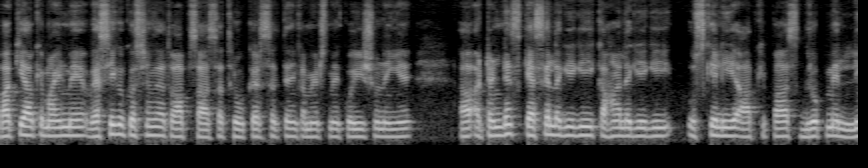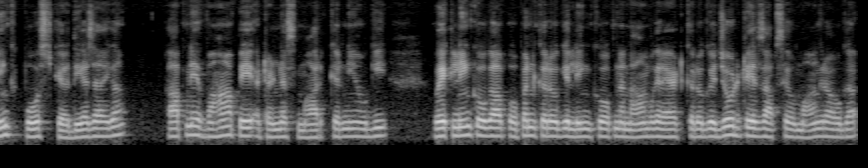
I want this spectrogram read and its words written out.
बाकी आपके माइंड में वैसे ही कोई क्वेश्चन है तो आप साथ साथ थ्रो कर सकते हैं कमेंट्स में कोई इशू नहीं है। अटेंडेंस कैसे लगेगी, कहाँ लगेगी, उसके लिए आपके पास ग्रुप में लिंक पोस्ट कर दिया जाएगा। आपने वहाँ पे अटेंडेंस मार्क करनी होगी, वो एक लिंक होगा, आप ओपन करोगे लिंक को अपना नाम वगैरह ऐड करोगे, जो डिटेल्स आपसे वो मांग रहा होगा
